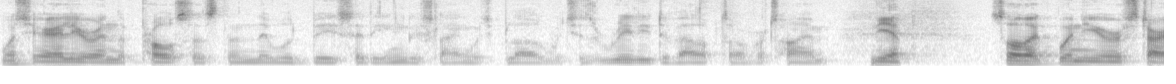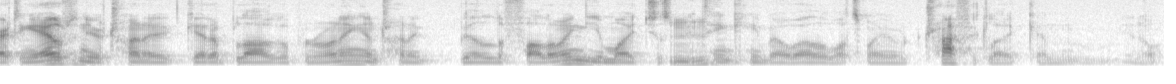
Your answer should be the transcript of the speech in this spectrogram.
much earlier in the process than they would be, say, the English language blog, which is really developed over time. Yep. So, like when you're starting out and you're trying to get a blog up and running and trying to build a following, you might just be mm-hmm. thinking about, well, what's my traffic like, and you know,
